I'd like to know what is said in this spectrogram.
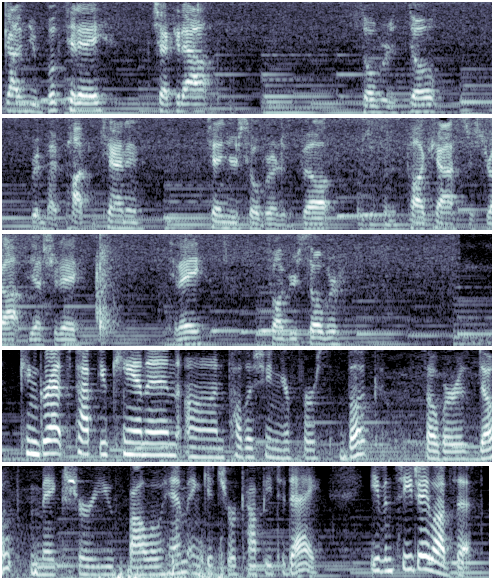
Got a new book today. Check it out. Sober is dope. Written by Pop Buchanan. 10 years sober under the belt. was just in his podcast, just dropped yesterday. Today, 12 years sober. Congrats, Pop Buchanan, on publishing your first book. Sober is dope. Make sure you follow him and get your copy today. Even CJ loves it.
